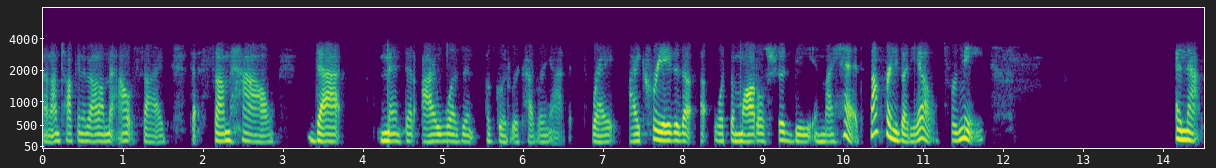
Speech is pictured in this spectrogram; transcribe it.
and I'm talking about on the outside, that somehow that meant that I wasn't a good recovering addict right? I created a, a, what the model should be in my head, not for anybody else, for me. And that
